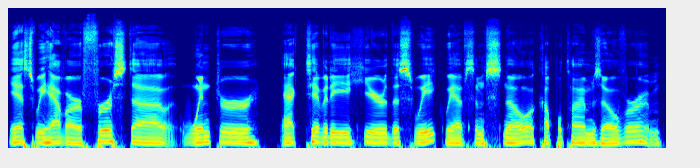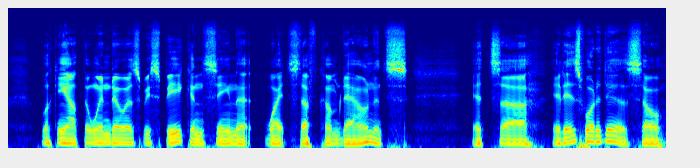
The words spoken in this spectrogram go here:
Yes, we have our first uh, winter activity here this week. We have some snow a couple times over. I'm looking out the window as we speak and seeing that white stuff come down. It's it's uh it is what it is. So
